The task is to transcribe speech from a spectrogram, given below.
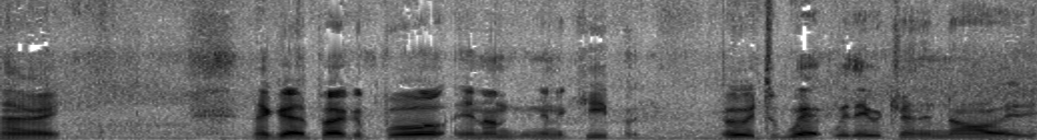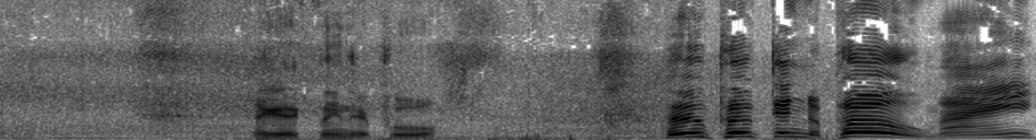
Alright. I got a pocket full and I'm gonna keep it. Oh, it's wet where they were trying to gnaw at it. I gotta clean their pool. Who pooped in the pool, man?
